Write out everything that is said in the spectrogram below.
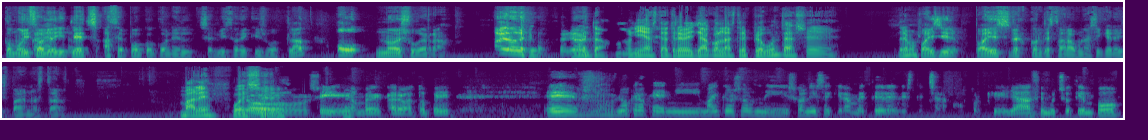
como no hizo Logitech hace poco con el servicio de Xbox Cloud? ¿O no es su guerra? Ahí lo dejo. Pregunta, Adonías, ¿te atreves ya con las tres preguntas? Eh. Podéis, ir, podéis contestar a una si queréis para no estar Vale, pues Yo- eh, sí, hombre, claro, a tope. Eh, no creo que ni Microsoft ni Sony se quieran meter en este charco, porque ya hace mucho tiempo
